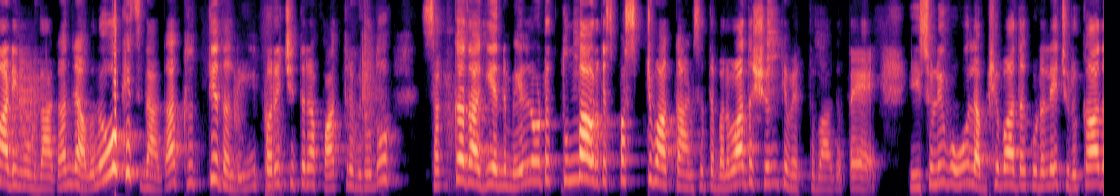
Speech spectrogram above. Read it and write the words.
ಮಾಡಿ ನೋಡಿದಾಗ, ಅಂದ್ರೆ ಅವಲೋಕಿಸಿದಾಗ ಕೃತ್ಯದಲ್ಲಿ ಪರಿಚಿತರ ಪಾತ್ರವಿರೋದು ಸಕ್ಕದಾಗಿ ಅಂದ್ರೆ ಮೇಲ್ನೋಟಕ್ಕೆ ತುಂಬಾ ಅವ್ರಿಗೆ ಸ್ಪಷ್ಟವಾಗಿ ಕಾಣಿಸುತ್ತೆ, ಬಲವಾದ ಶಂಕೆ ವ್ಯಕ್ತವಾಗುತ್ತೆ. ಈ ಸುಳಿವು ಲಭ್ಯವಾದ ಕೂಡಲೇ ಚುರುಕಾದ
